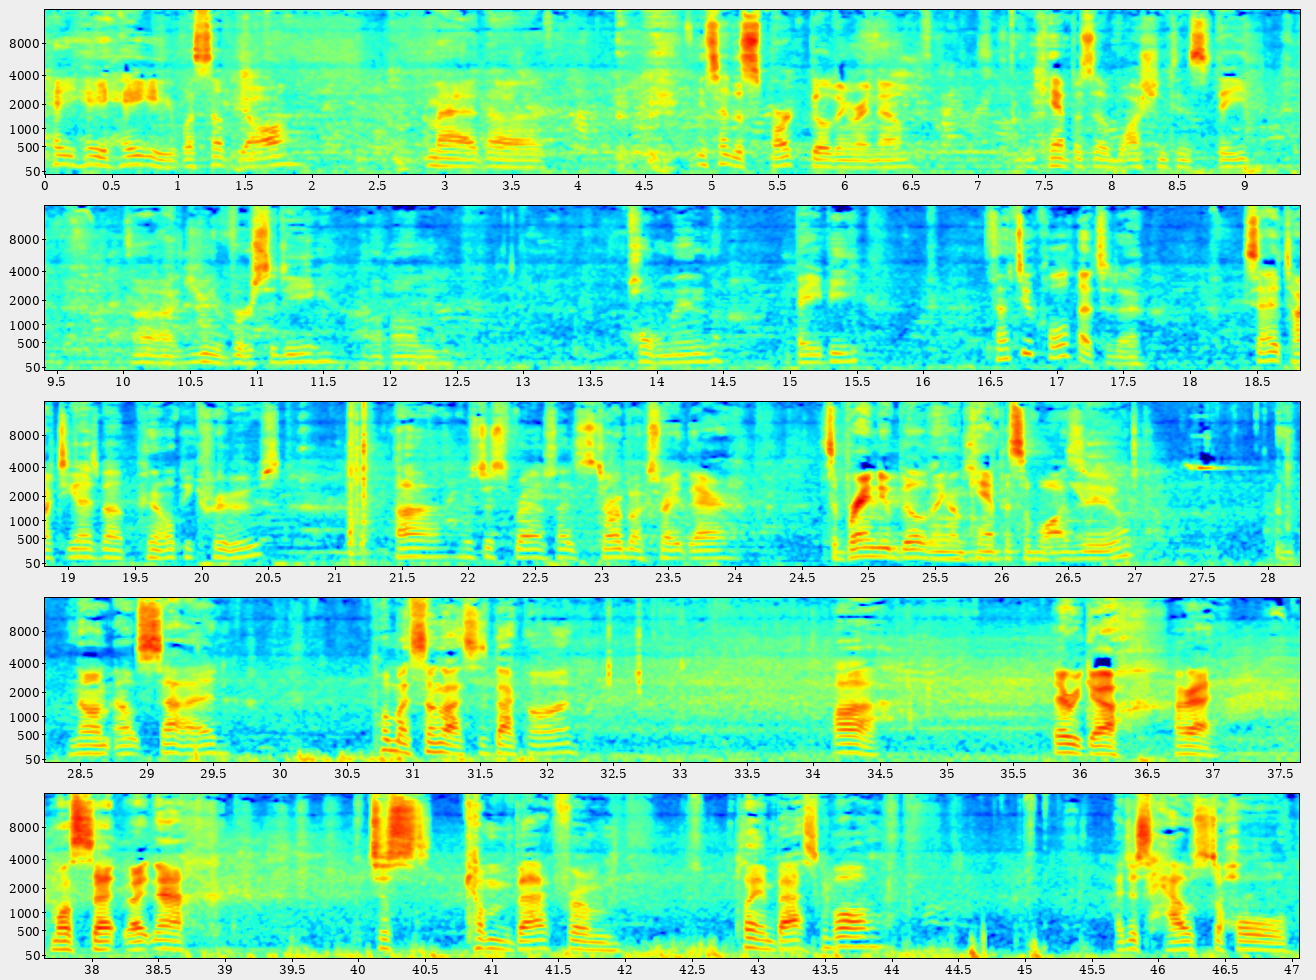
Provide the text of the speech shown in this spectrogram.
Hey, hey, hey, what's up, y'all? I'm at uh, inside the Spark building right now, campus of Washington State uh, University, um, Pullman, baby. It's not too cold out today. Excited to talk to you guys about Penelope Cruz. Uh, I was just right outside Starbucks right there. It's a brand new building on campus of Wazoo. Now I'm outside. Put my sunglasses back on. Ah, there we go. All right, I'm all set right now. Just coming back from playing basketball. I just housed a whole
